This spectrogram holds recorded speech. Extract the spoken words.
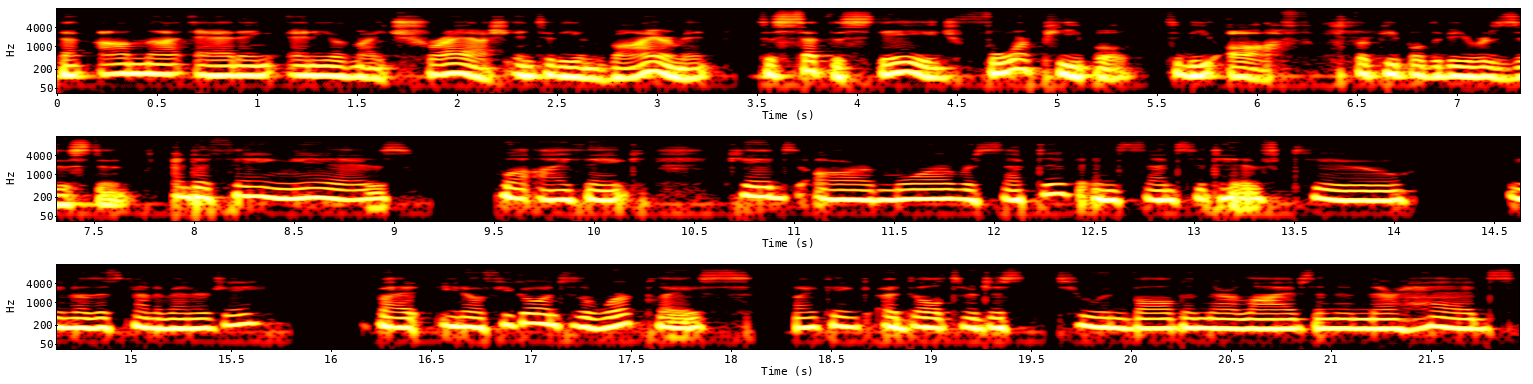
that I'm not adding any of my trash into the environment to set the stage for people to be off, for people to be resistant. And the thing is, well, I think kids are more receptive and sensitive to, you know, this kind of energy. But, you know, if you go into the workplace, I think adults are just too involved in their lives and in their heads.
